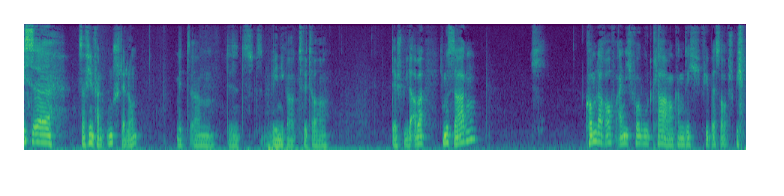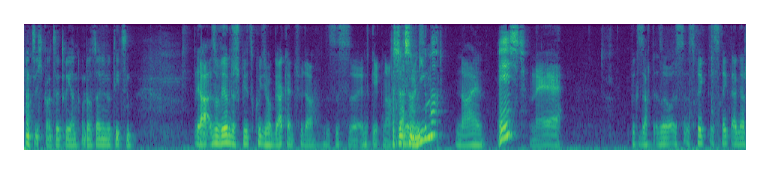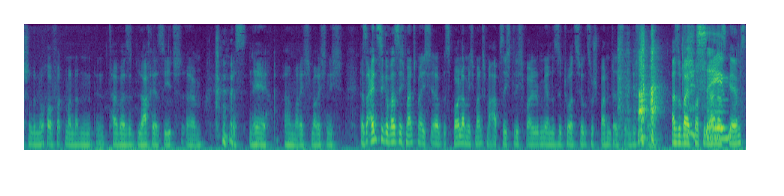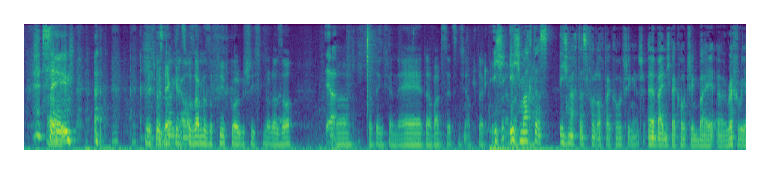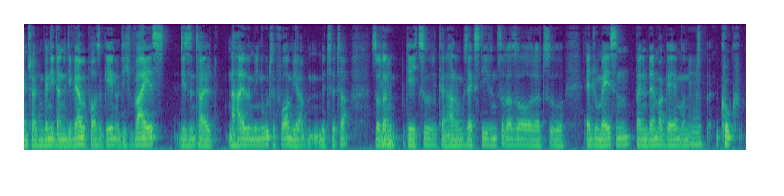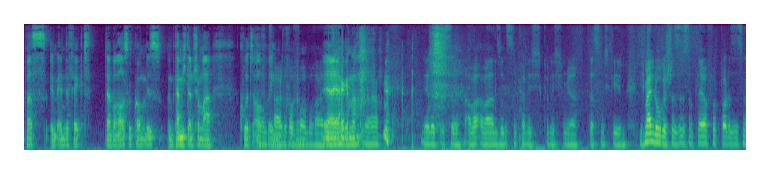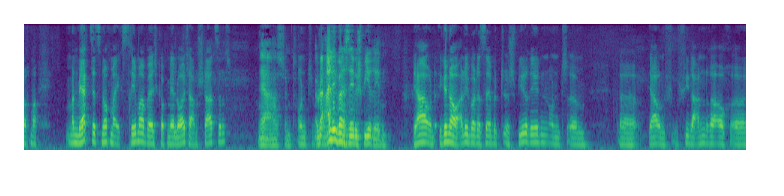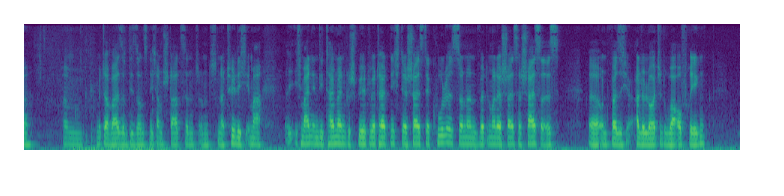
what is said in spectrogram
ist, äh, ist auf jeden Fall eine Umstellung mit ähm, dieses, weniger Twitter der Spiele. Aber ich muss sagen, ich komme darauf eigentlich voll gut klar. Man kann sich viel besser aufs Spiel an sich konzentrieren und auf seine Notizen. Ja, also während des Spiels gucke ich auch gar kein Twitter. Das ist äh, Endgegner. Hast du das noch nie gemacht? Nein. Echt? Nee. Wie gesagt, also es, es, regt, es regt einen ja schon genug auf, was man dann in, teilweise nachher sieht. Ähm, das, nee, äh, mache ich, mach ich nicht. Das Einzige, was ich manchmal, ich äh, spoiler mich manchmal absichtlich, weil mir eine Situation zu spannend ist. Und ich, äh, also bei 49ers Games. Same. Ähm, ich mir denke, insbesondere so Field Goal Geschichten oder so. Ja. Äh, da denke ich mir, nee, da wartest du jetzt nicht ab. ich ich mache das, ich mach das voll oft bei Coaching, äh, bei, nicht bei Coaching, bei äh, Referee-Entscheidungen, wenn die dann in die Werbepause gehen und ich weiß, die sind halt eine halbe Minute vor mir mit Twitter. So, dann mhm. gehe ich zu, keine Ahnung, Zach Stevens oder so oder zu Andrew Mason bei einem Denver Game und mhm. guck, was im Endeffekt dabei rausgekommen ist und kann mich dann schon mal kurz aufregen. Bevor vorbereiten. Ja, ja, genau. Ja. Nee, das ist so. Aber, aber ansonsten kann ich, kann ich mir das nicht geben. Ich meine, logisch, es ist im Player Football, es ist nochmal, man merkt es jetzt nochmal extremer, weil ich glaube, mehr Leute am Start sind. Ja, das stimmt. Und Oder alle über dasselbe Spiel reden. Ja, und genau, alle über dasselbe äh, Spiel reden und ähm, äh, ja, und viele andere auch äh, ähm, mit dabei sind, die sonst nicht am Start sind und natürlich immer, ich meine, in die Timeline gespielt wird halt nicht der Scheiß, der cool ist, sondern wird immer der Scheiß, der scheiße ist. Äh, und weil sich alle Leute drüber aufregen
